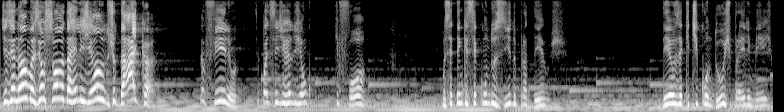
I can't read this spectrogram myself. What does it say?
Dizer, não, mas eu sou da religião judaica. Meu filho, você pode ser de religião que for. Você tem que ser conduzido para Deus. Deus é que te conduz para Ele mesmo.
